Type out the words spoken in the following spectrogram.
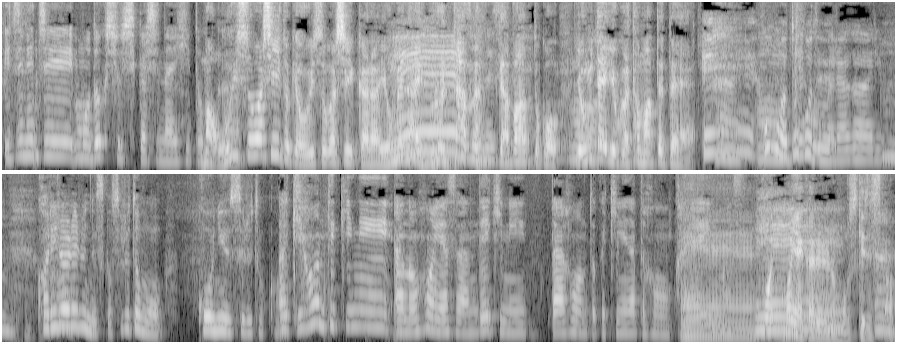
て、一日もう読書しかしない日とか。まあ、お忙しい時はお忙しいから読めない分、えー多分、ダバッとこう、読みたい欲が溜まってて。えはい。ー、本はどこで、もう結構ムラがあります。うん。借りられるんですか？それとも購入するとか？あ基本的にあの本屋さんで気に入った本とか気になった本を買います。ね、えー本本屋行かれるのもお好きですか、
